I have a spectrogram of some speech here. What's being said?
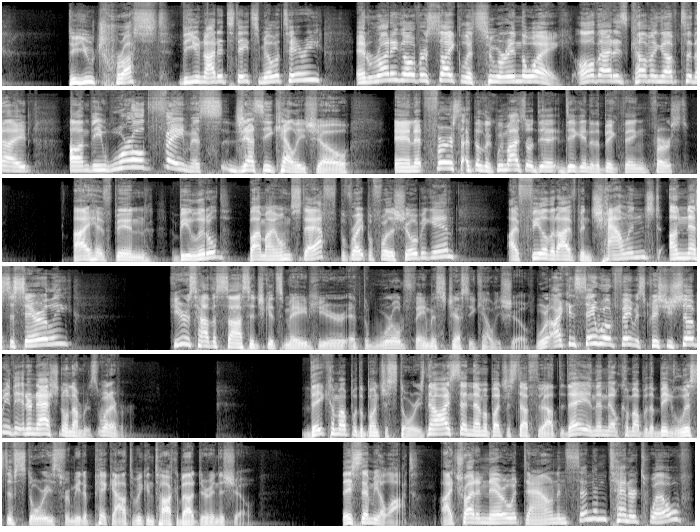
Do you trust the United States military? And running over cyclists who are in the way. All that is coming up tonight on the world famous Jesse Kelly show. And at first, look, we might as well dig into the big thing first. I have been belittled by my own staff right before the show began. I feel that I've been challenged unnecessarily. Here's how the sausage gets made here at the world famous Jesse Kelly show. Where I can say world famous, Chris. You showed me the international numbers, whatever. They come up with a bunch of stories. Now, I send them a bunch of stuff throughout the day, and then they'll come up with a big list of stories for me to pick out that we can talk about during the show. They send me a lot. I try to narrow it down and send them 10 or 12.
